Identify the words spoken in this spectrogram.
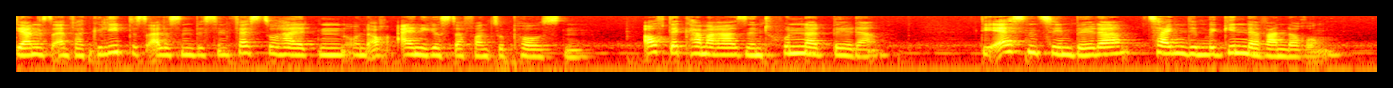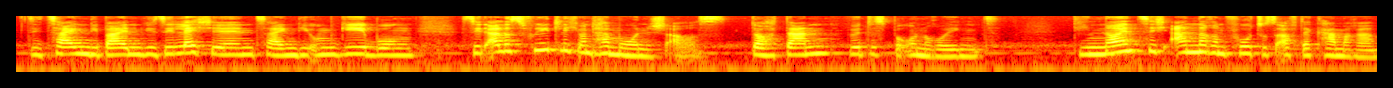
die haben es einfach geliebt, das alles ein bisschen festzuhalten und auch einiges davon zu posten. Auf der Kamera sind 100 Bilder. Die ersten 10 Bilder zeigen den Beginn der Wanderung. Sie zeigen die beiden, wie sie lächeln, zeigen die Umgebung. Es sieht alles friedlich und harmonisch aus. Doch dann wird es beunruhigend. Die 90 anderen Fotos auf der Kamera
